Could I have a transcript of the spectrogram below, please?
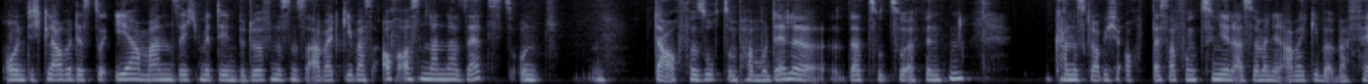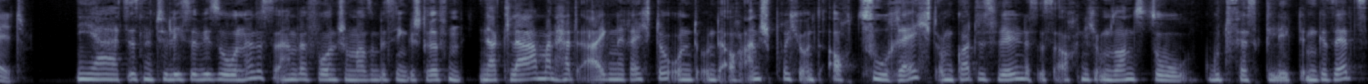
Und ich glaube, desto eher man sich mit den Bedürfnissen des Arbeitgebers auch auseinandersetzt und da auch versucht, so ein paar Modelle dazu zu erfinden, kann es, glaube ich, auch besser funktionieren, als wenn man den Arbeitgeber überfällt. Ja, es ist natürlich sowieso, ne, das haben wir vorhin schon mal so ein bisschen gestriffen. Na klar, man hat eigene Rechte und, und auch Ansprüche und auch zu Recht, um Gottes Willen, das ist auch nicht umsonst so gut festgelegt im Gesetz.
